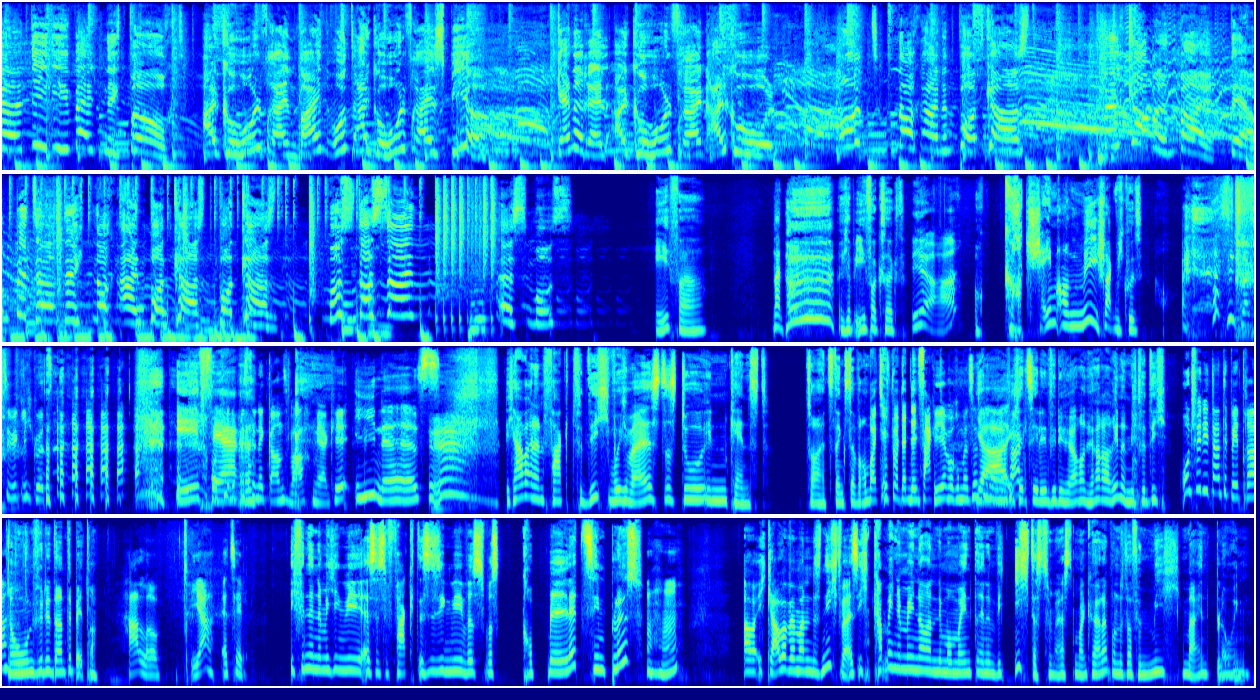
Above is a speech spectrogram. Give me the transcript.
Dinge, die die Welt nicht braucht. Alkoholfreien Wein und alkoholfreies Bier. Generell alkoholfreien Alkohol. Und noch einen Podcast. Willkommen bei der Bitte nicht noch ein Podcast. Podcast. Muss das sein? Es muss. Eva. Nein, ich habe Eva gesagt. Ja. Oh Gott, shame on me. Schlag mich kurz. Sie schlagt sie wirklich kurz. Eva. Okay, du bist nicht ganz wach, merke. Ines. Ich habe einen Fakt für dich, wo ich weiß, dass du ihn kennst. So, jetzt denkst du, warum erzählst du denn den Fakt? Ja, warum erzählst du Ja, denn den ich Fakt? erzähle ihn für die Hörer und Hörerinnen, nicht für dich. Und für die Tante Petra. Und für die Tante Petra. Hallo. Ja, erzähl. Ich finde nämlich irgendwie, es ist ein Fakt, es ist irgendwie was, was komplett Simples. Aber ich glaube, wenn man das nicht weiß, ich kann mich nämlich noch an den Moment erinnern, wie ich das zum ersten Mal gehört habe und es war für mich mindblowing.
